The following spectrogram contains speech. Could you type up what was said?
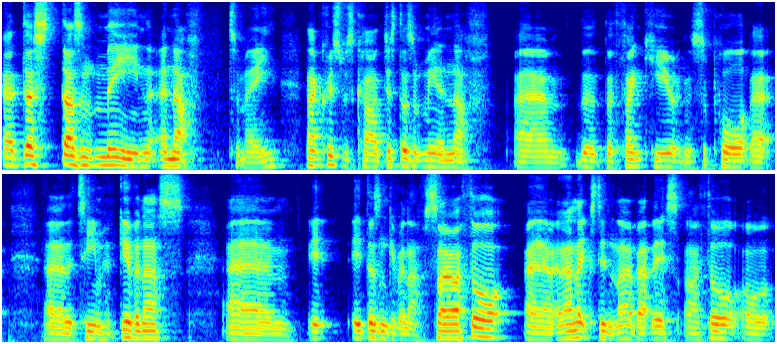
it just doesn't mean enough to me. That Christmas card just doesn't mean enough. Um, the the thank you and the support that uh, the team have given us, um, it it doesn't give enough. So I thought, uh, and Alex didn't know about this. I thought, or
